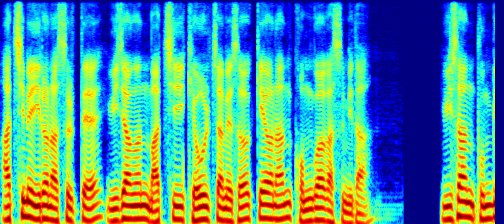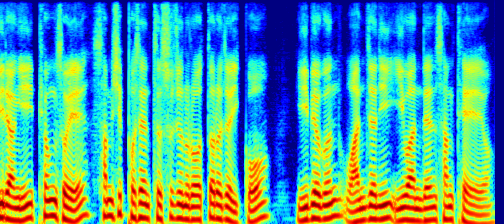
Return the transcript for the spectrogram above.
아침에 일어났을 때 위장은 마치 겨울잠에서 깨어난 곰과 같습니다. 위산 분비량이 평소에 30% 수준으로 떨어져 있고 위벽은 완전히 이완된 상태예요.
